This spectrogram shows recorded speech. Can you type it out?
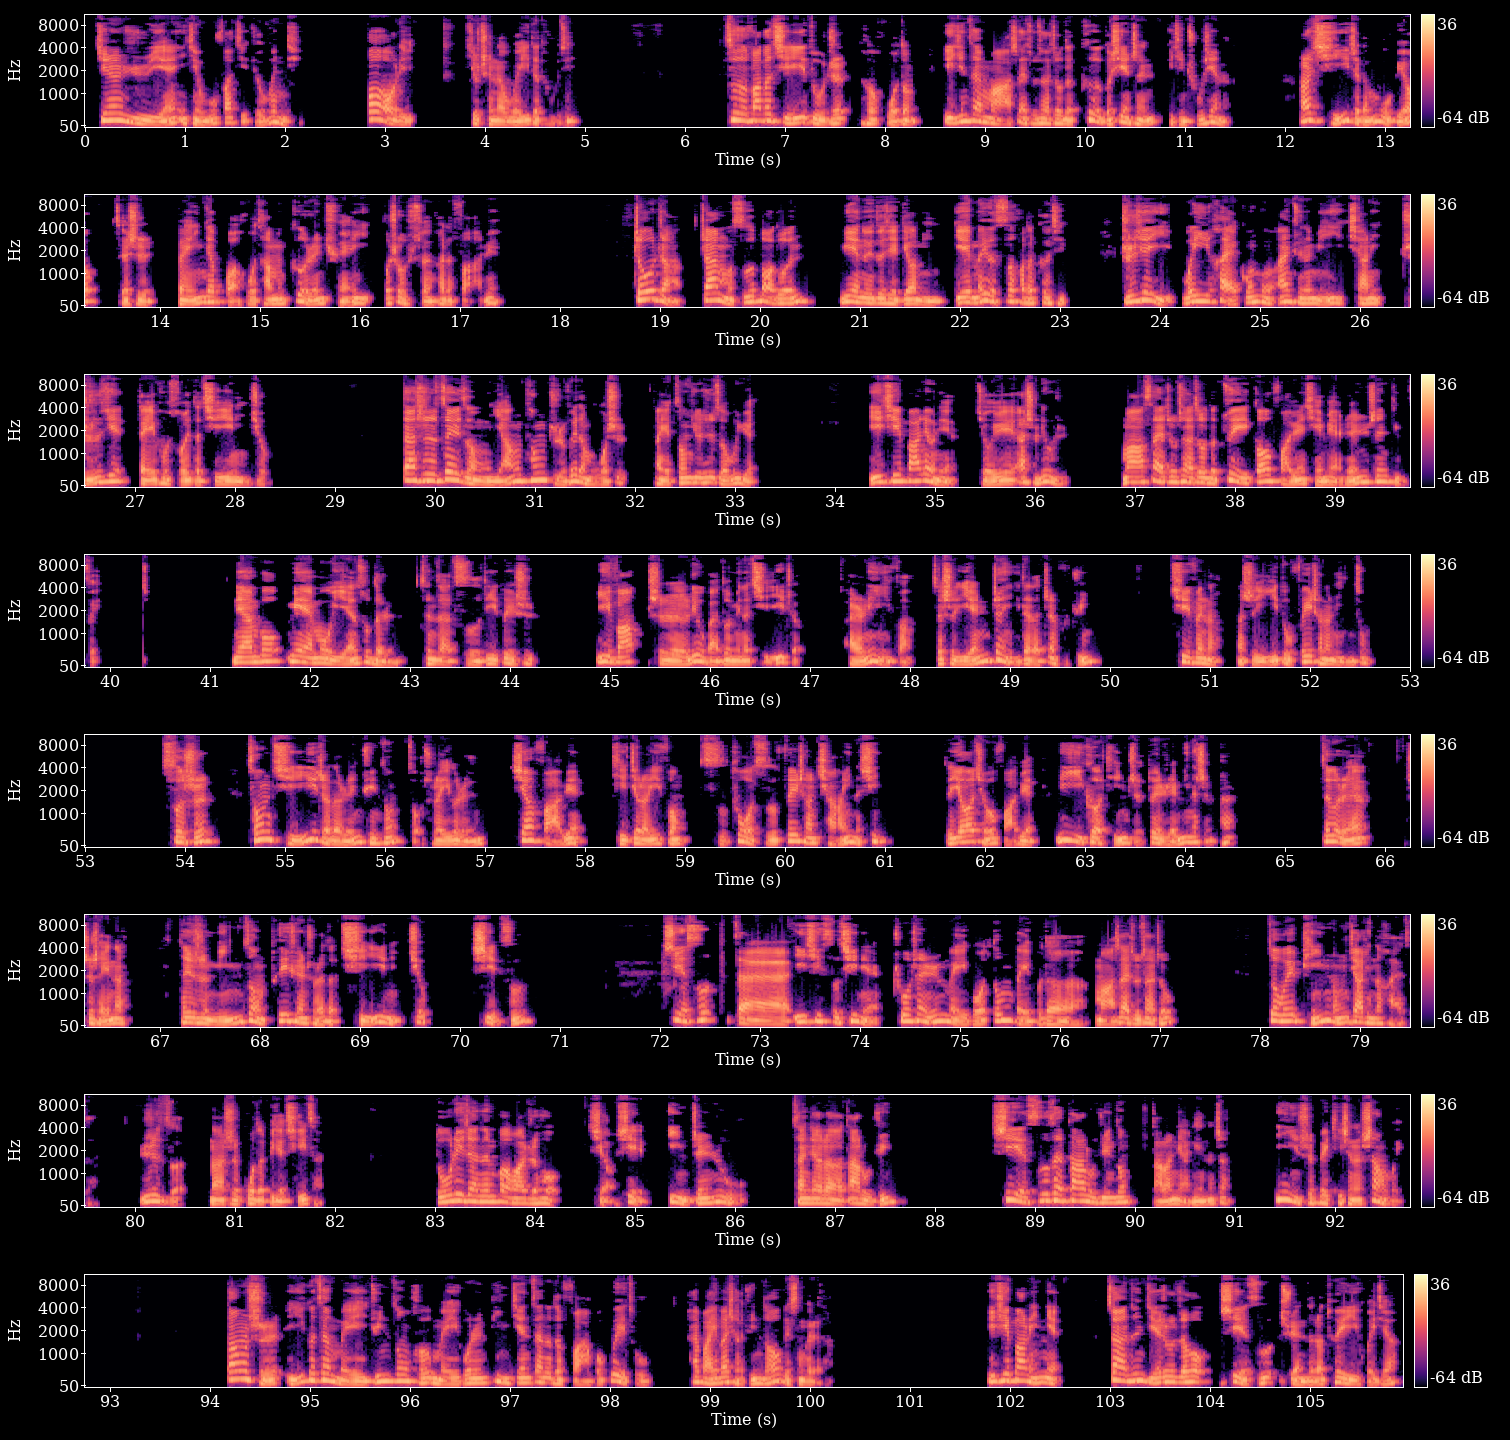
既然语言已经无法解决问题，暴力就成了唯一的途径。自发的起义组织和活动已经在马赛诸塞州的各个县城已经出现了，而起义者的目标则是。本应该保护他们个人权益不受损害的法院，州长詹姆斯·鲍多恩面对这些刁民也没有丝毫的客气，直接以危害公共安全的名义下令直接逮捕所有的起义领袖。但是这种扬汤止沸的模式，那也终究是走不远。一七八六年九月二十六日，马赛诸塞州的最高法院前面人声鼎沸，两拨面目严肃的人。正在此地对视，一方是六百多名的起义者，而另一方则是严阵以待的政府军。气氛呢，那是一度非常的凝重。此时，从起义者的人群中走出来一个人，向法院提交了一封此措辞非常强硬的信，这要求法院立刻停止对人民的审判。这个人是谁呢？他就是民众推选出来的起义领袖谢斯。谢斯在1747年出生于美国东北部的马赛诸塞州。作为贫农家庭的孩子，日子那是过得比较凄惨。独立战争爆发之后，小谢应征入伍，参加了大陆军。谢斯在大陆军中打了两年的仗，硬是被提升了上尉。当时，一个在美军中和美国人并肩战斗的法国贵族，还把一把小军刀给送给了他。一七八零年，战争结束之后，谢斯选择了退役回家。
